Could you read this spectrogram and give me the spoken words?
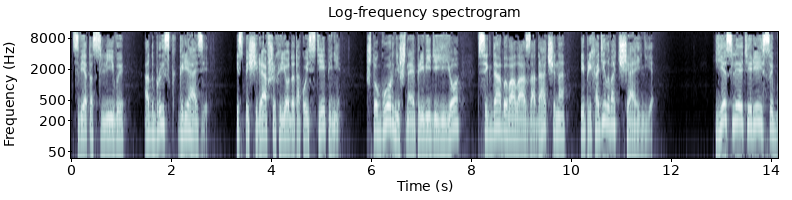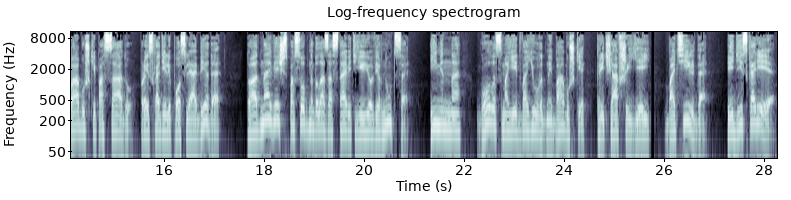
цвета сливы от брызг грязи, испещрявших ее до такой степени, что горничная при виде ее всегда бывала озадачена и приходила в отчаяние. Если эти рейсы бабушки по саду происходили после обеда, то одна вещь способна была заставить ее вернуться, именно голос моей двоюродной бабушки, кричавшей ей «Батильда, иди скорее,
